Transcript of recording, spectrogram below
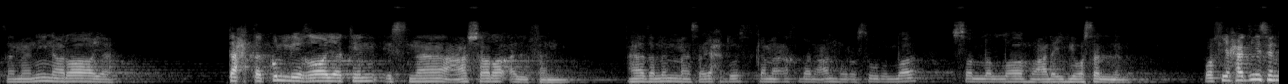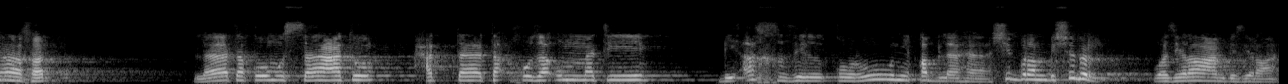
ثمانين راية. تحت كل غاية اثنا عشر ألفا. هذا مما سيحدث كما أخبر عنه رسول الله صلى الله عليه وسلم. وفي حديث آخر لا تقوم الساعة حتى تأخذ أمتي بأخذ القرون قبلها شبرا بشبر وزراعا بزراع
